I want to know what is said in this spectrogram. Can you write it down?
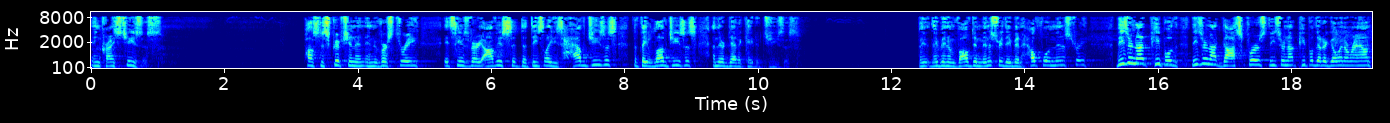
in Christ Jesus. Paul's description in, in verse 3, it seems very obvious that, that these ladies have Jesus, that they love Jesus, and they're dedicated to Jesus. They, they've been involved in ministry, they've been helpful in ministry. These are not people, these are not gossipers, these are not people that are going around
